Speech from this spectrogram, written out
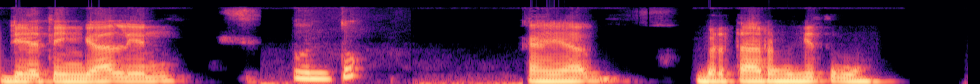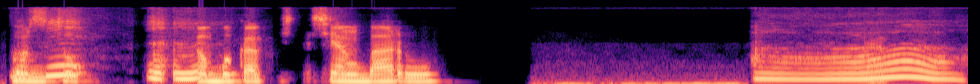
dia tinggalin Untuk kayak bertaruh gitu loh Maksudnya, untuk uh-uh. ngebuka bisnis yang baru ah,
